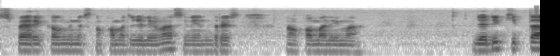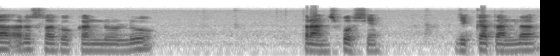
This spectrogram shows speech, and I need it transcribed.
spherical minus 0,75, silindris 0,5. Jadi kita harus lakukan dulu transpose ya. Jika tanda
